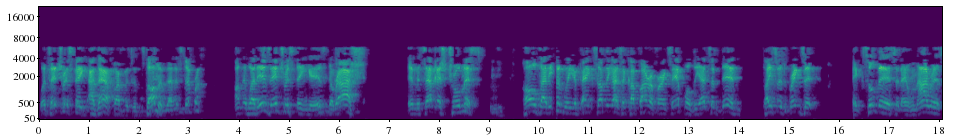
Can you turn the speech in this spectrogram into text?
What's interesting, adaf, if it's domim, then it's different. Um, what is interesting is the Rash in the Sechesh Trumis holds that even when you're paying something as a kapara, for example, the Etzim did, Taisus brings it, Exuvis and Eunaris,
